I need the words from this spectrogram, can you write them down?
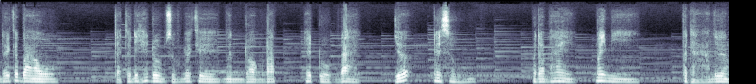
เดี๋ยวก็เบา แต่ตัวนี้เฮดรูมสูงก็คือมันรองรับเฮดรูมได้ เยอะ ได้สูงมันทำให้ไม่มีปัญหาเรื่อง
